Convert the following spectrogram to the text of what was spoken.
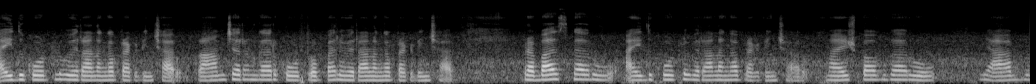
ఐదు కోట్లు విరాళంగా ప్రకటించారు. రామ్ చరణ్ గారు కోటి రూపాయలు విరాళంగా ప్రకటించారు. ప్రభాస్ గారు ఐదు కోట్లు విరాళంగా ప్రకటించారు. మహేష్ బాబు గారు యాభై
